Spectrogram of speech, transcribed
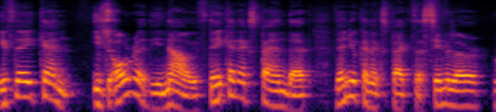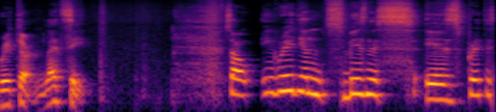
if they can, it's already now, if they can expand that, then you can expect a similar return. Let's see. So Ingredion's business is pretty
